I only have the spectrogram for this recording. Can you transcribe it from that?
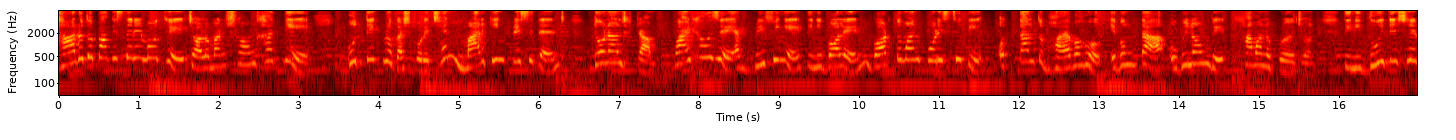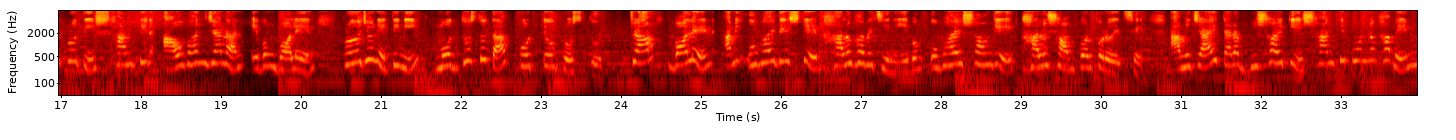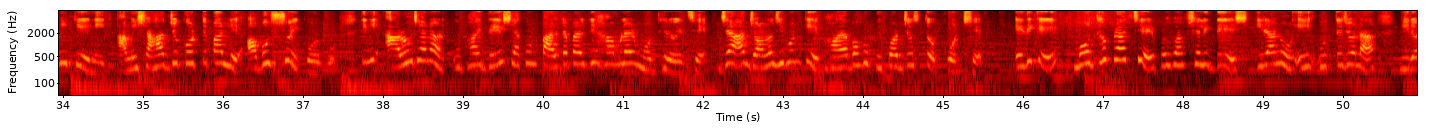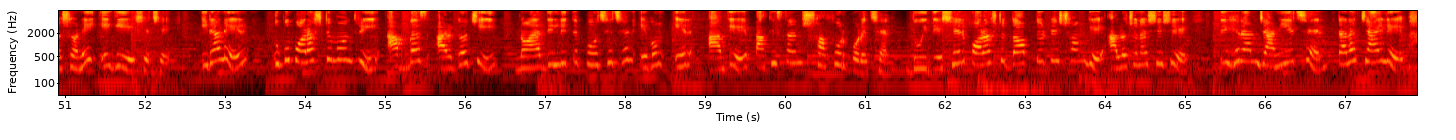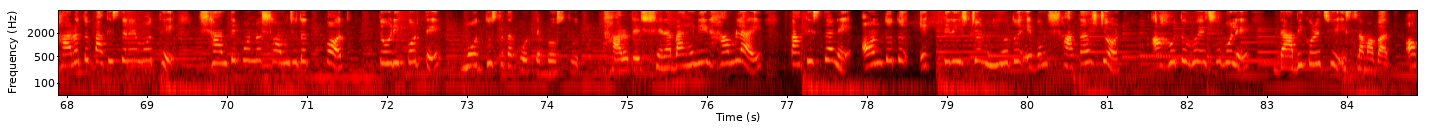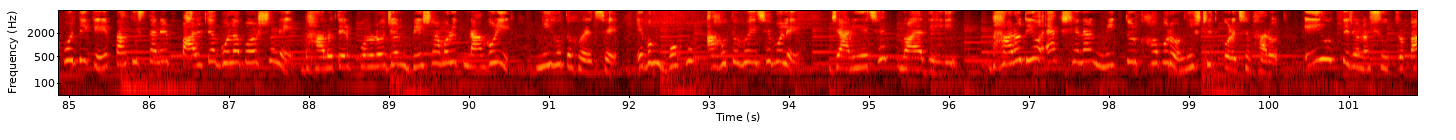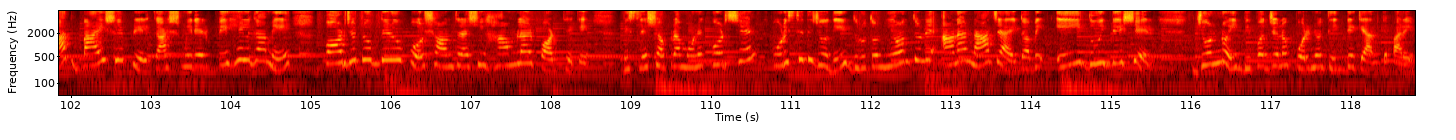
ভারত ও পাকিস্তানের মধ্যে চলমান সংঘাত নিয়ে উদ্বেগ প্রকাশ করেছেন মার্কিন প্রেসিডেন্ট ডোনাল্ড ট্রাম্প। হোয়াইট হাউসে এক ব্রিফিংয়ে তিনি বলেন, বর্তমান পরিস্থিতি অত্যন্ত ভয়াবহ এবং তা অবিলম্বে থামানো প্রয়োজন। তিনি দুই দেশের প্রতি শান্তির আহ্বান জানান এবং বলেন, প্রয়োজনে তিনি মধ্যস্থতা করতেও প্রস্তুত। ট্রাম্প বলেন, আমি উভয় দেশকে ভালোভাবে চিনি এবং উভয়ের সঙ্গে ভালো সম্পর্ক রয়েছে। আমি চাই তারা বিষয়টি শান্তিপূর্ণভাবে মিটিয়ে নিক। আমি সাহায্য করতে পারলে অবশ্যই করব। তিনি আরও জানান, উভয় দেশ এখন পাল্টাপাল্টি হামলার মধ্যে রয়েছে, যা জনজীবনকে ভয়াবহ বিপর্যস্ত করছে। এদিকে, মধ্যপ্রাচ্যের প্রভাবশালী দেশ ইরানও এই উত্তেজনা নিরসনে এগিয়ে এসেছে। ইরানের উপপরাষ্ট্রমন্ত্রী আব্বাস আরগচি নয়াদিল্লিতে পৌঁছেছেন এবং এর আগে পাকিস্তান সফর করেছেন। দুই দেশের পররাষ্ট্র দপ্তরের সঙ্গে আলোচনা শেষে তেহরান জানিয়েছেন, তারা চাইলে ভারত ও পাকিস্তানের মধ্যে শান্তিপূর্ণ সমঝোতার পথ তৈরি করতে মধ্যস্থতা করতে প্রস্তুত। ভারতের সেনাবাহিনীর হামলায় পাকিস্তানে অন্তত একত্রিশ জন নিহত এবং সাতাশ জন আহত হয়েছে বলে দাবি করেছে ইসলামাবাদ। অপরদিকে পাকিস্তানের পাল্টা গোলা বর্ষণে ভারতের পনেরো জন বেসামরিক নাগরিক নিহত হয়েছে এবং বহু আহত হয়েছে বলে জানিয়েছে নয়াদিল্লি। ভারতীয় এক সেনার মৃত্যুর খবরও নিশ্চিত করেছে ভারত। এই উত্তেজনার সূত্রপাত বাইশ এপ্রিল কাশ্মীরের পেহেলগামে পর্যটকদের উপর সন্ত্রাসী হামলার পর থেকে। বিশ্লেষকরা মনে করছেন, পরিস্থিতি যদি দ্রুত নিয়ন্ত্রণে আনা না যায়, তবে এই দুই দেশের জন্যই বিপজ্জনক পরিণতি ডেকে আনতে পারে।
